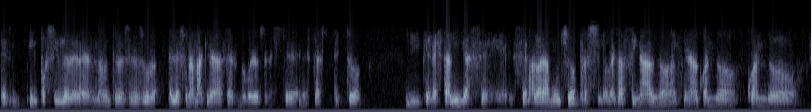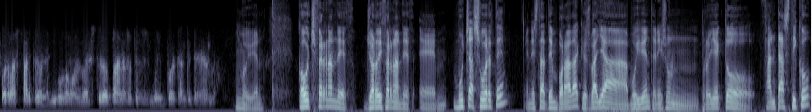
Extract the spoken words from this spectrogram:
es imposible de ver, ¿no? Entonces es, él es una máquina de hacer números en este en este aspecto y que en esta liga se, se valora mucho, pero si lo ves al final, ¿no? Al final cuando cuando formas parte de un equipo como el nuestro, para nosotros es muy importante tenerlo. Muy bien. Coach Fernández, Jordi Fernández, eh, mucha suerte en esta temporada, que os vaya muy bien, tenéis un proyecto fantástico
